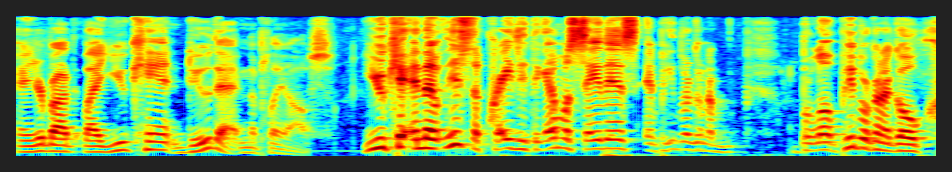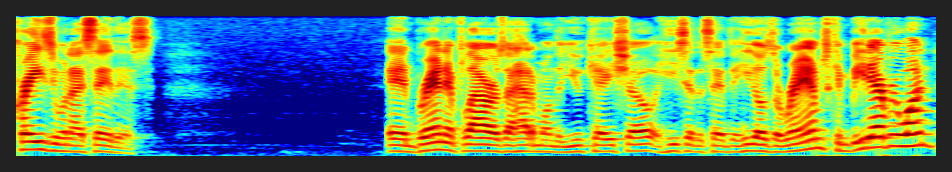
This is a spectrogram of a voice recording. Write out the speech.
And you're about like you can't do that in the playoffs. You can't. And the, this is the crazy thing. I'm gonna say this, and people are gonna blow. People are gonna go crazy when I say this. And Brandon Flowers, I had him on the UK show, and he said the same thing. He goes, "The Rams can beat everyone,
